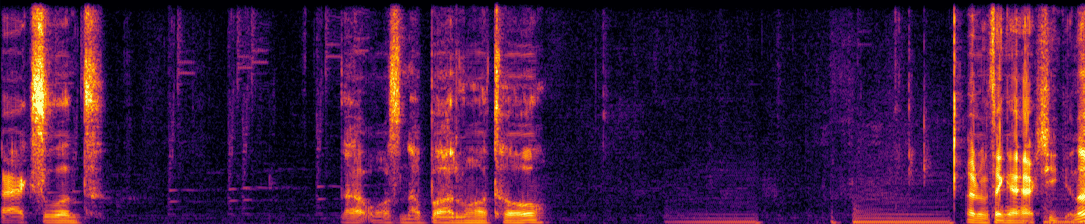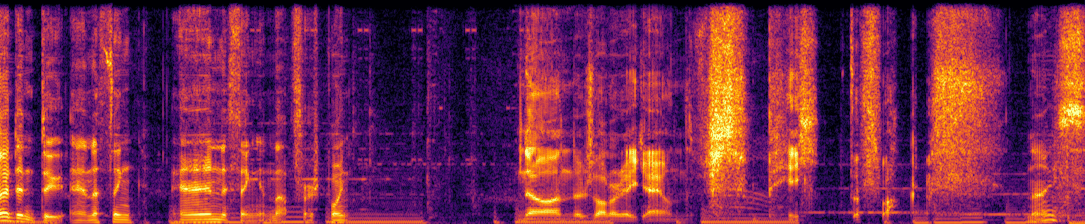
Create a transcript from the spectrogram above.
Excellent. That wasn't a bad one at all. I don't think I actually... No, I didn't do anything. Anything in that first point. No, and there's already a guy on the B. The fuck? Nice.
